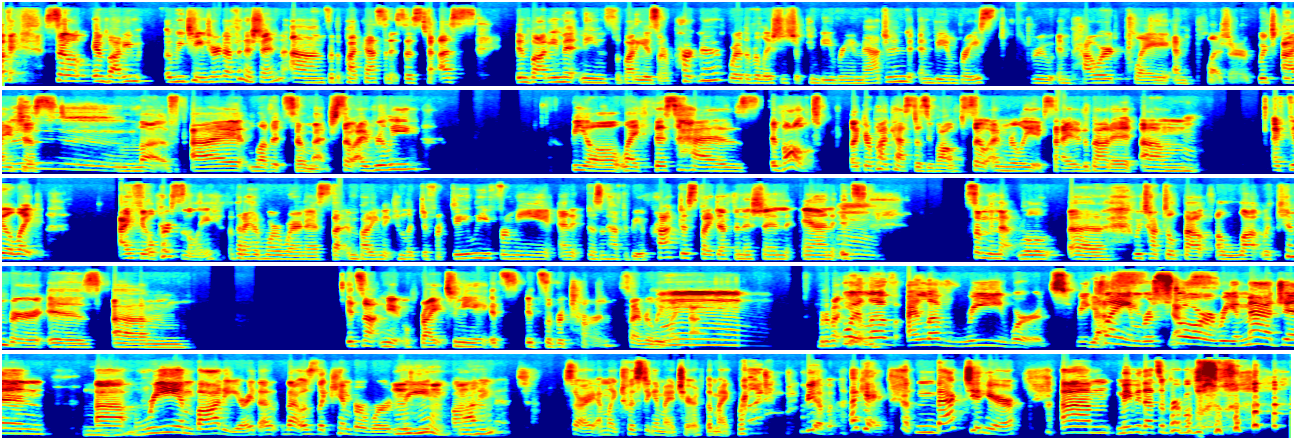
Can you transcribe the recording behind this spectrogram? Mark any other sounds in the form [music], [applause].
Okay, so embodiment, we change our definition um, for the podcast, and it says to us, embodiment means the body is our partner, where the relationship can be reimagined and be embraced through empowered play and pleasure, which I just Ooh. love. I love it so much. So I really feel like this has evolved, like your podcast has evolved. So I'm really excited about it. Um, I feel like I feel personally that I have more awareness that embodiment can look different daily for me, and it doesn't have to be a practice by definition. And it's Mm. Something that will uh, we talked about a lot with Kimber is um, it's not new, right? To me, it's it's a return. So I really like that. Mm. What about Oh, you? I love I love re words, reclaim, Yes, restore, reimagine, uh, Mhm. re-embody. Right, that that was the Kimber word, Mhm, re-embodiment. Sorry, I'm like twisting in my chair. The mic. probably didn't [laughs] up. okay, back to here. Um, maybe that's a purple. [laughs]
